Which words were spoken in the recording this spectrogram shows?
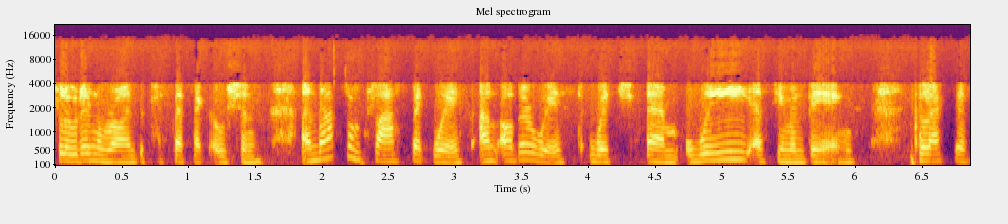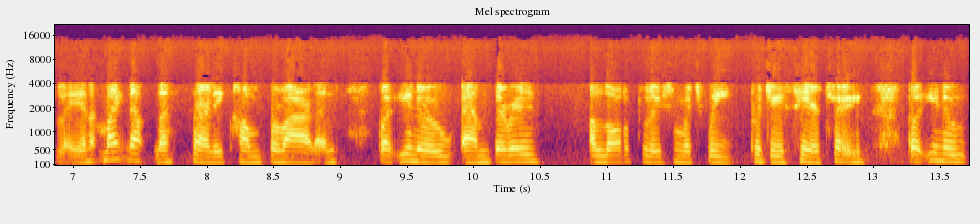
floating around the Pacific Ocean. And that's from plastic waste and other waste, which um, we as human beings collectively, and it might not necessarily come from Ireland, but, you know, um, there is a lot of pollution which we produce here too. But you know,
